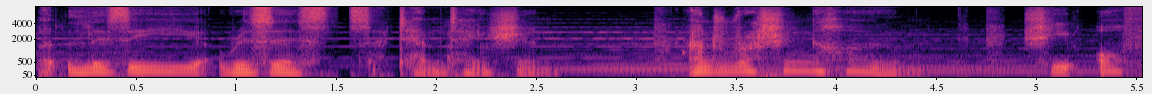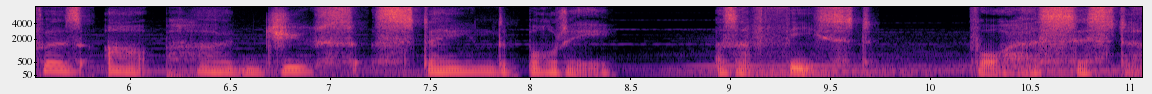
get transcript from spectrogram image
But Lizzie resists temptation, and rushing home, she offers up her juice stained body as a feast for her sister.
